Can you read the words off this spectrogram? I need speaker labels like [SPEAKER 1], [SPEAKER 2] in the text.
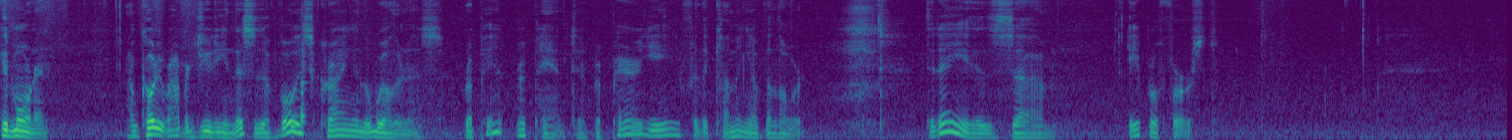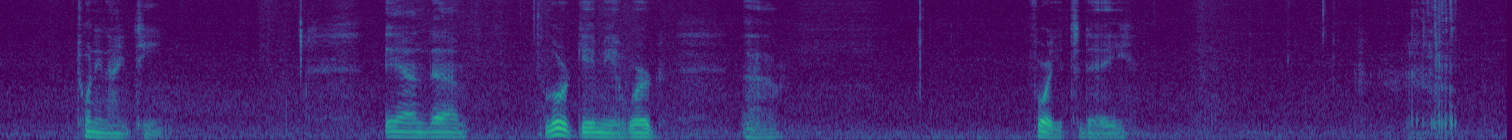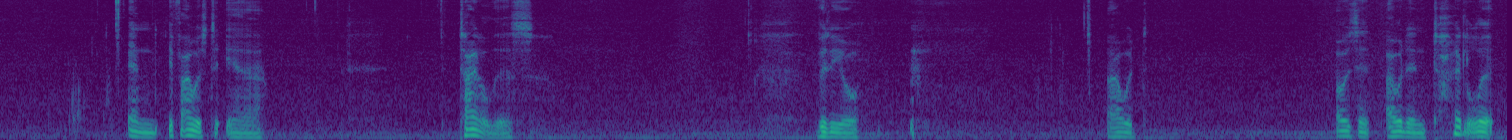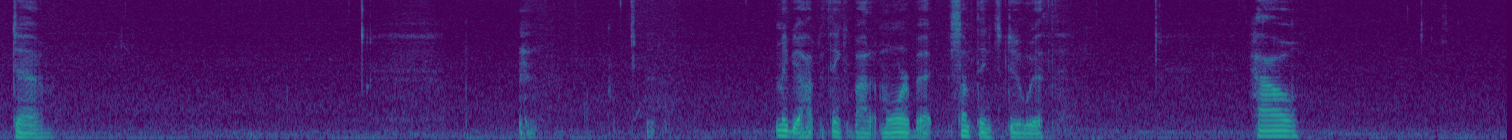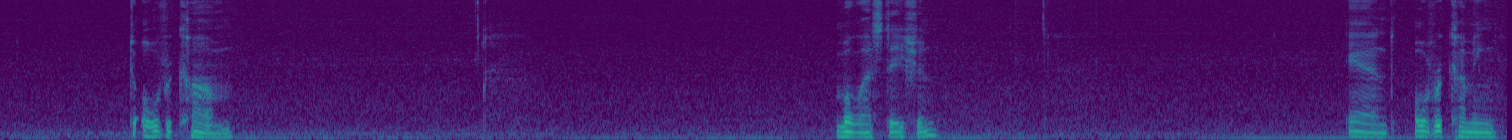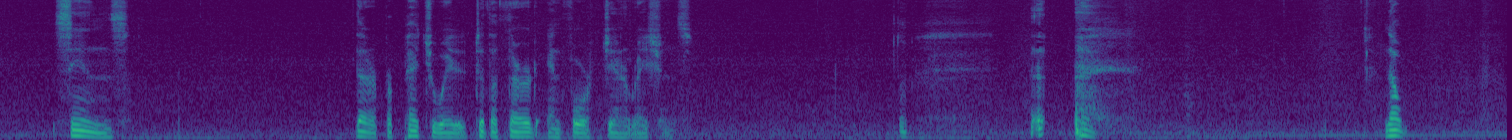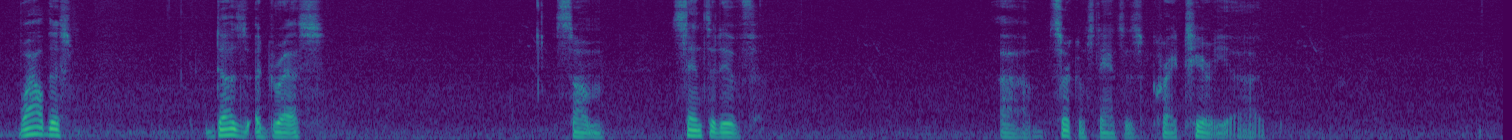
[SPEAKER 1] Good morning. I'm Cody Robert Judy, and this is a voice crying in the wilderness. Repent, repent, and prepare ye for the coming of the Lord. Today is um, April 1st, 2019. And um, the Lord gave me a word uh, for you today. And if I was to uh, title this video, I would I was in, I would entitle it uh, maybe I'll have to think about it more, but something to do with how to overcome molestation and overcoming sins that are perpetuated to the third and fourth generations. now, while this does address some sensitive um, circumstances, criteria,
